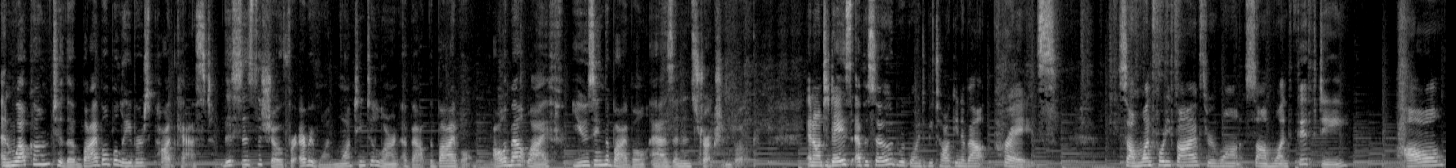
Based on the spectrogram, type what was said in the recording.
and welcome to the Bible Believers Podcast. This is the show for everyone wanting to learn about the Bible, all about life, using the Bible as an instruction book. And on today's episode, we're going to be talking about praise. Psalm 145 through Psalm 150 all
